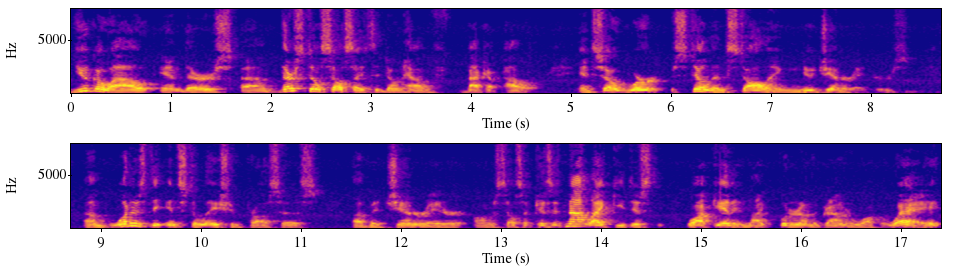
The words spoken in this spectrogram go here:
you go out and there's um, there's still cell sites that don't have backup power. And so we're still installing new generators. Um, what is the installation process of a generator on a cell site? Because it's not like you just walk in and like put it on the ground and walk away.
